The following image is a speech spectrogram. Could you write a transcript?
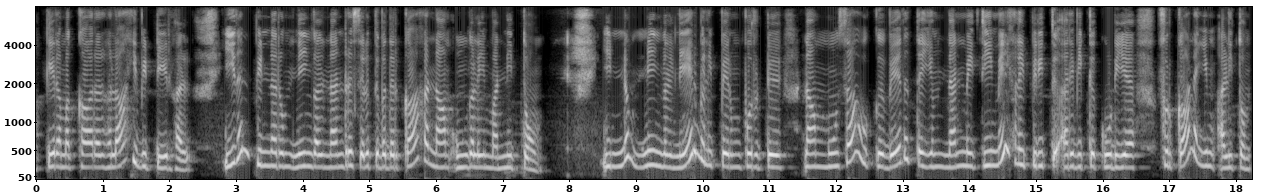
அக்கிரமக்காரர்களாகி விட்டீர்கள் இதன் பின்னரும் நீங்கள் நன்றி செலுத்துவதற்காக நாம் உங்களை மன்னித்தோம். இன்னும் நீங்கள் நேர்வழி பெறும் பொருட்டு நாம் மூசாவுக்கு வேதத்தையும் நன்மை தீமைகளை பிரித்து அறிவிக்கக்கூடிய ஃபுர்கானையும் அளித்தோம்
